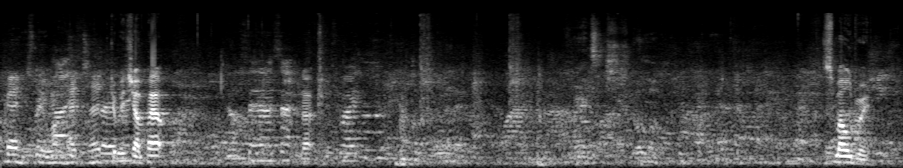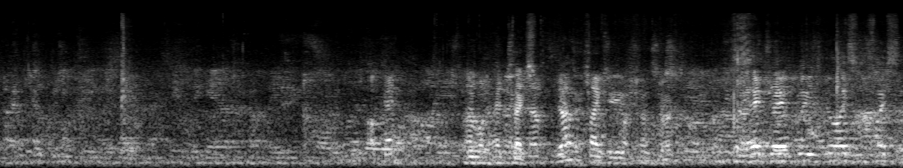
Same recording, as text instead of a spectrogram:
Okay, so we head to head. Do you want me to jump out? No, stay there a. No. This way. Smouldering. Okay. Do you want head to head Thanks. now? Yeah. Thank you, Francis. So head to head, please, guys, face to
